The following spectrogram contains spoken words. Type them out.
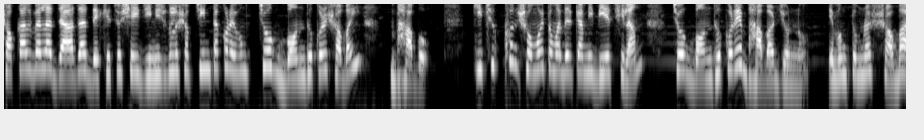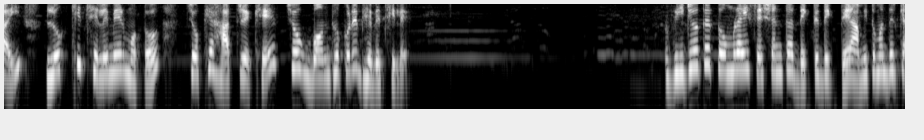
সকালবেলা যা যা দেখেছ, সেই জিনিসগুলো সব চিন্তা করো এবং চোখ বন্ধ করে সবাই ভাবো। কিছুক্ষণ সময় তোমাদেরকে আমি দিয়েছিলাম চোখ বন্ধ করে ভাবার জন্য এবং তোমরা সবাই লক্ষ্মী ছেলেমেয়ের মতো চোখে হাত রেখে চোখ বন্ধ করে ভেবেছিলে। ভিডিওতে তোমরা এই সেশনটা দেখতে দেখতে আমি তোমাদেরকে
